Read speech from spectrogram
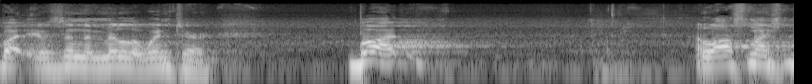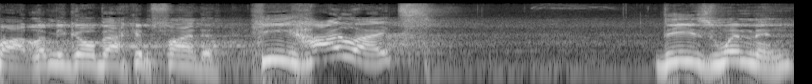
But it was in the middle of winter. But I lost my spot. Let me go back and find it. He highlights these women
